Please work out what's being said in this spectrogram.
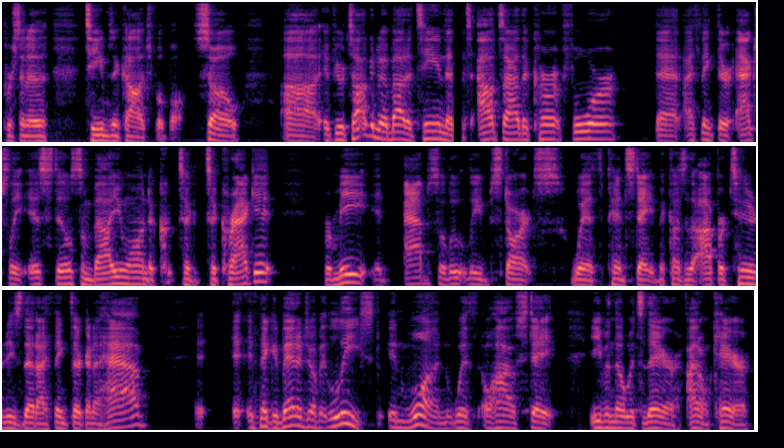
percent of teams in college football. So uh, if you're talking about a team that's outside the current four, that I think there actually is still some value on to to, to crack it for me, it absolutely starts with Penn State because of the opportunities that I think they're going to have and take advantage of at least in one with Ohio State, even though it's there. I don't care.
